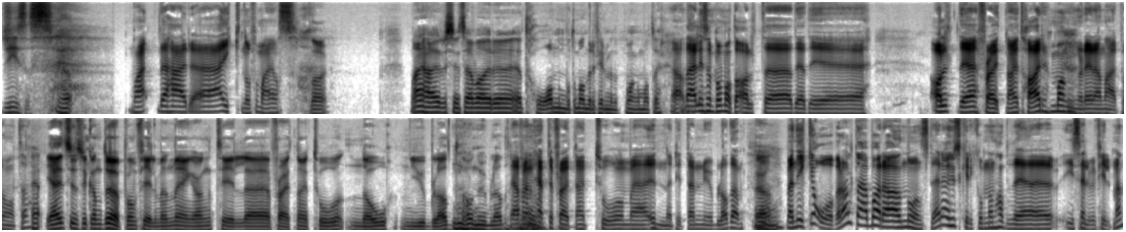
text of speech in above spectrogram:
Jesus. Ja. Nei, det her eh, er ikke noe for meg, altså. Nei. Nei, her syns jeg var eh, et hån mot de andre filmene på mange måter. Ja, det er liksom på en måte alt eh, det de Alt det Fright Night har, mangler den her, på en måte. Jeg syns vi kan døpe om filmen med en gang til uh, Fright Night 2 No New Blood. No New Blood. Ja, for den heter Fright Night 2 med undertittelen New Blood. Den. Ja. Men ikke overalt, det er bare noen steder. Jeg husker ikke om den hadde det i selve filmen.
